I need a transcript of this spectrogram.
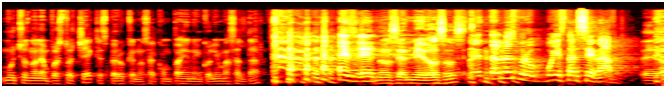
muchos no le han puesto check. Espero que nos acompañen en Colima a saltar. Eh, no sean miedosos. eh, Tal vez, pero voy a estar sedado. Pero,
